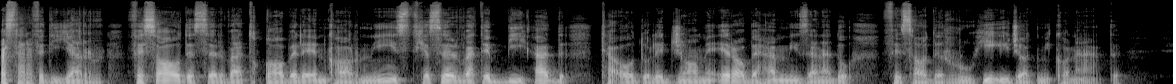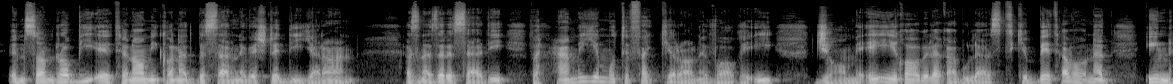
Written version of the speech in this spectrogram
از طرف دیگر فساد ثروت قابل انکار نیست که ثروت بیحد تعادل جامعه را به هم می‌زند و فساد روحی ایجاد می کند انسان را بی می کند به سرنوشت دیگران. از نظر سعدی و همه متفکران واقعی جامعه ای قابل قبول است که بتواند این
